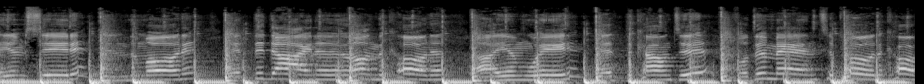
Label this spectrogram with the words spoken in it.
am sitting in the morning at the diner on the corner. I am waiting at the counter for the man to pour the coffee.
